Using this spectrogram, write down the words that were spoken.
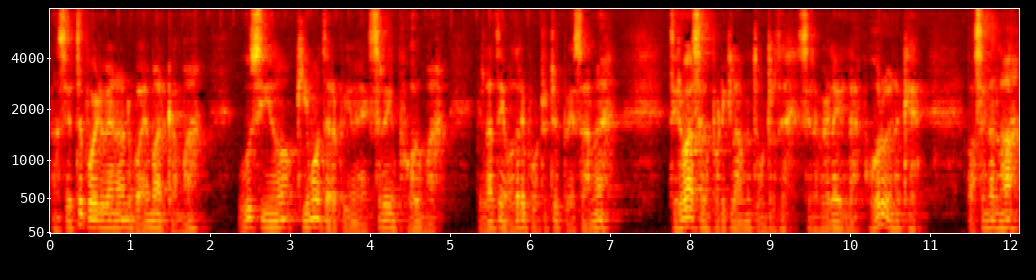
நான் செத்து போயிடுவேனான்னு பயமாக இருக்காம்மா. ஊசியும் கீமோதெரப்பியும் எக்ஸ்ரேயும் போருமா? எல்லாத்தையும் உதறி போட்டுட்டு பேசாமல் திருவாசகம் படிக்கலாம்னு தோன்றுறது சில வேலை இல்லை போரும் எனக்கு. பசங்கள்லாம்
